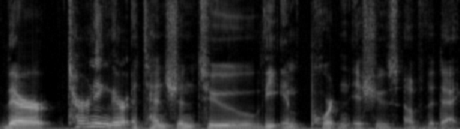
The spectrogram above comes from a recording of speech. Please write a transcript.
they're turning their attention to the important issues of the day.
